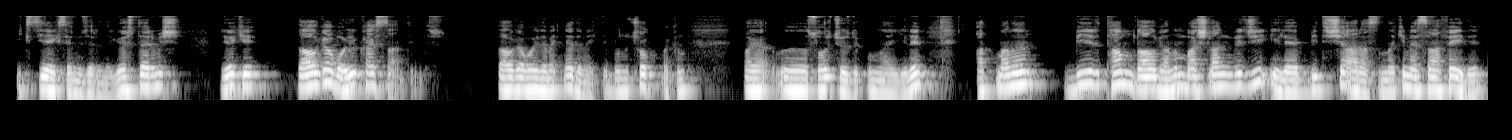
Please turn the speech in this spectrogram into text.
X, Y ekseni üzerinde göstermiş. Diyor ki dalga boyu kaç santimdir? Dalga boyu demek ne demekti? Bunu çok bakın bayağı e, soru çözdük bununla ilgili. Atmanın bir tam dalganın başlangıcı ile bitişi arasındaki mesafeydi.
